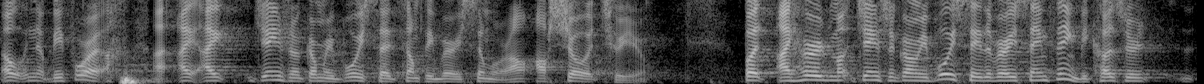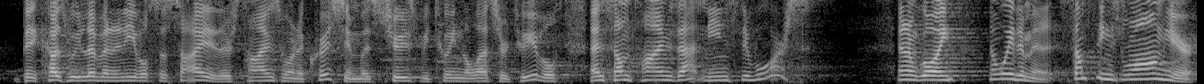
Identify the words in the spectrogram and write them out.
Oh, no, before I, I, I, James Montgomery Boice said something very similar. I'll, I'll show it to you. But I heard James Montgomery Boice say the very same thing. Because, because we live in an evil society, there's times when a Christian must choose between the lesser two evils, and sometimes that means divorce. And I'm going, no, wait a minute, something's wrong here.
